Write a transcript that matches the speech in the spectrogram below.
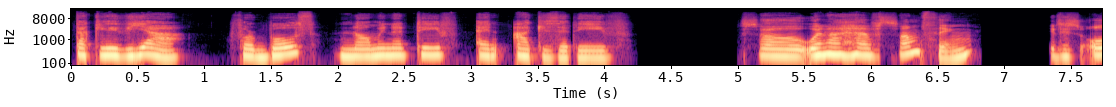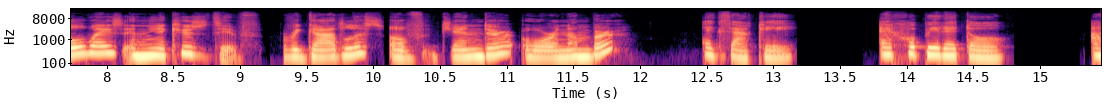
Τα κλειδιά for both nominative and accusative. So when I have something, it is always in the accusative, regardless of gender or number? Exactly. Έχω πυρετό. I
